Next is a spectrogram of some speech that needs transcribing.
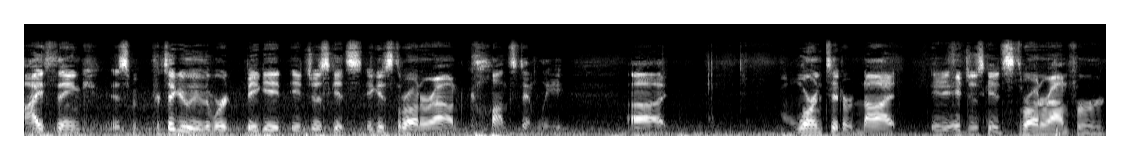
I think, particularly the word bigot, it just gets it gets thrown around constantly, uh, warranted or not. It, it just gets thrown around for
